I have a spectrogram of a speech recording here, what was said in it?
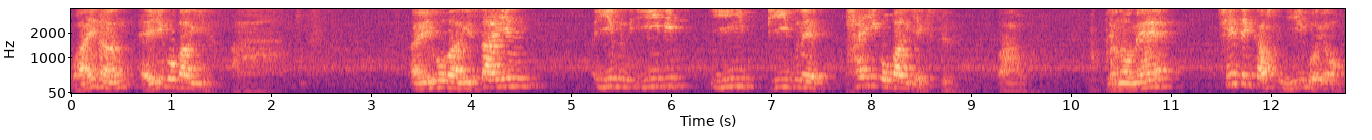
Y는 a 곱하기 아, a 곱하기 sin 2분 2b 2b분의 파이 곱하기 x. 와우. 요놈의 최대값은 2고요.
